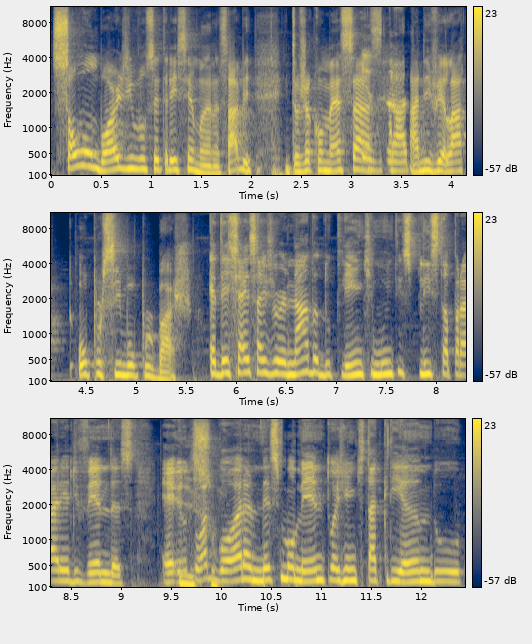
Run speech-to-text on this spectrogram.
só o onboarding vão ser três semanas, sabe? Então já começa Exato. a nivelar ou por cima ou por baixo. É deixar essa jornada do cliente muito explícita para a área de vendas. É, eu estou agora, nesse momento, a gente está criando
